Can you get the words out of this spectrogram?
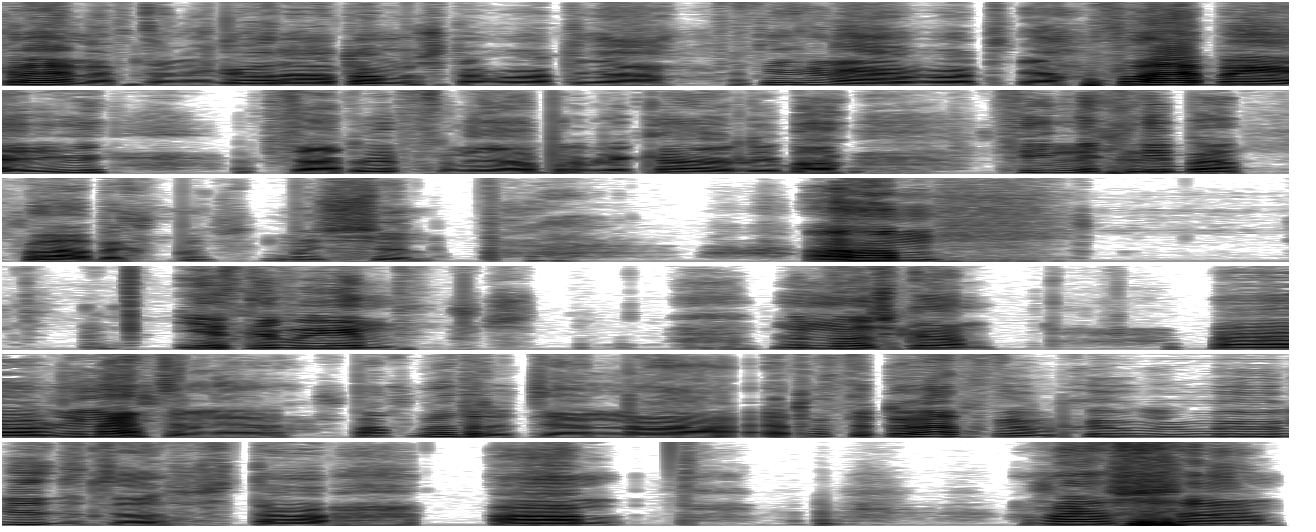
крайностями, говоря о том, что вот я сильная, вот я слабая, и, соответственно, я привлекаю либо сильных, либо слабых мужч- мужчин. Ам, если вы немножко э, внимательно посмотрите на эту ситуацию, вы, вы увидите, что ам, ваша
